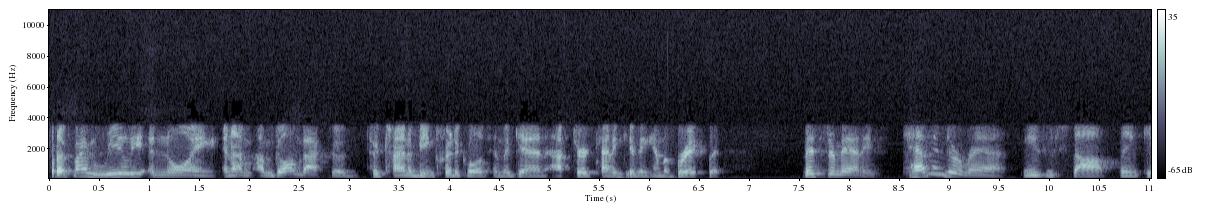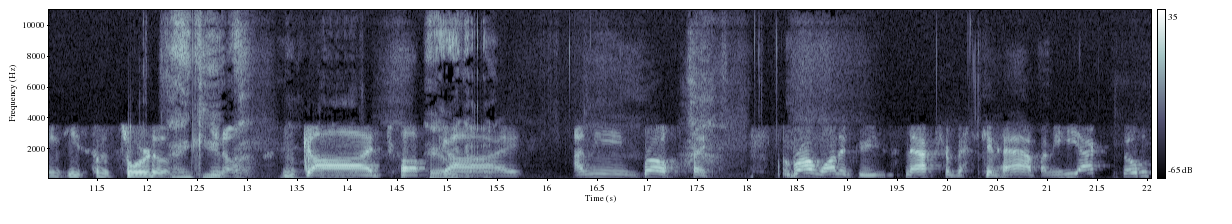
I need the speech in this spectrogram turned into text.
What I find really annoying, and I'm I'm going back to to kind of being critical of him again after kind of giving him a break, but Mr. Manning, Kevin Durant needs to stop thinking he's some sort of Thank you. know oh God, tough Here we go. guy. I mean, bro, like LeBron wanted to, he snapped her back in half. I mean, he acts so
